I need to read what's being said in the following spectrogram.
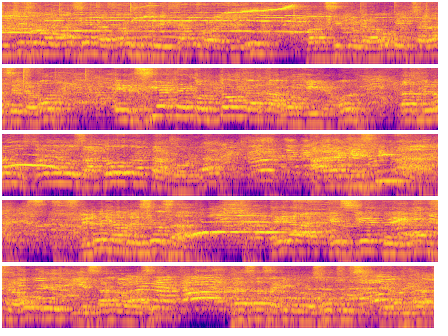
Muchísimas gracias, la estamos entrevistando para YouTube, para Ciclo Karaoke, muchas gracias mi amor. El 7 con todo Cartago aquí, mi amor. La esperamos, tráiganos a todo Cartago, ¿verdad? Ana Cristina, mi reina preciosa. Es cliente de Grandes Karaoke y está en la Brasil. Ya estás aquí con nosotros en la final.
